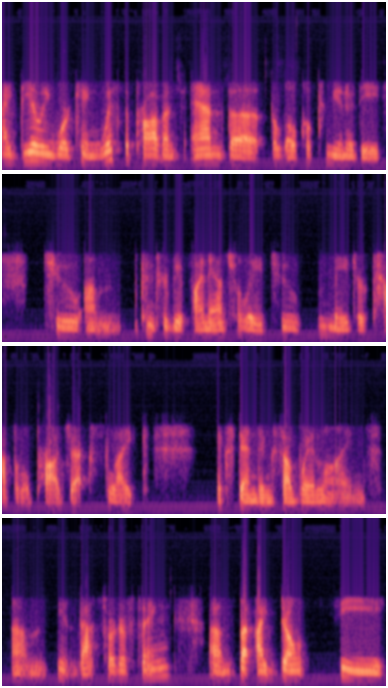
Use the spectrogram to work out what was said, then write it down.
ideally working with the province and the, the local community to um, contribute financially to major capital projects like extending subway lines, um, you know, that sort of thing. Um, but I don't see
